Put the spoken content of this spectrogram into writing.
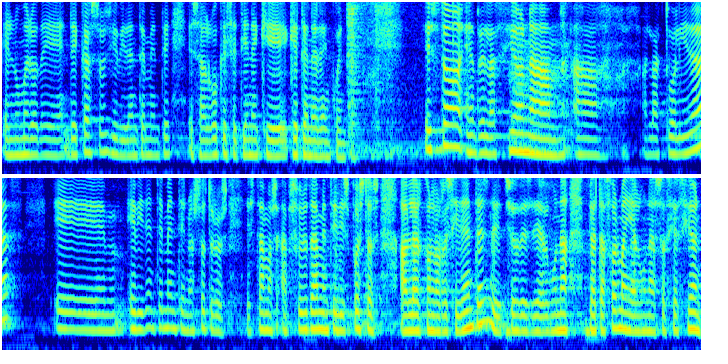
el número de, casos y evidentemente es algo que se tiene que, tener en cuenta. Esto en relación a la actualidad. Eh, evidentemente nosotros estamos absolutamente dispuestos a hablar con los residentes. De hecho, desde alguna plataforma y alguna asociación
